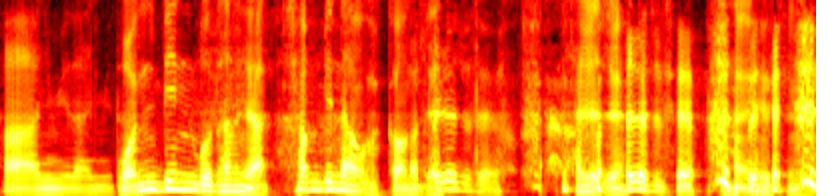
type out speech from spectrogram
아, 아닙니다, 아닙니다. 원빈보다는 야, 현빈하고 아, 가까운데. 살려주세요. 살려줘요? 살려주세요. 네. 알겠습니다.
